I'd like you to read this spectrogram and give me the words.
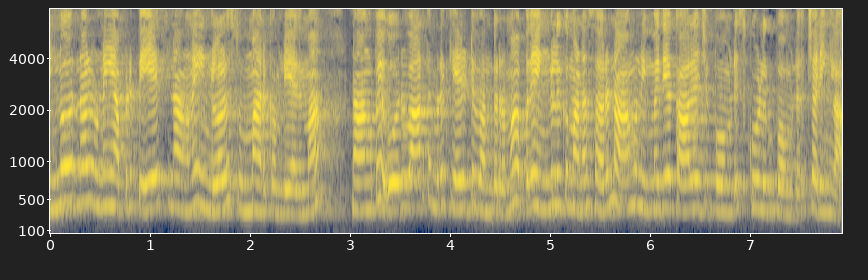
இன்னொரு நாள் உன்னை அப்படி பேசினாங்கன்னா எங்களால் சும்மா இருக்க முடியாதும்மா. நாங்கள் போய் ஒரு வாரத்தை மட்டும் கேட்டு வந்துடுறோமா அப்போ எங்களுக்கு மனசாரு நாங்களும் நிம்மதியாக காலேஜ் போக முடியும் ஸ்கூலுக்கு போக முடியும். சரிங்களா?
